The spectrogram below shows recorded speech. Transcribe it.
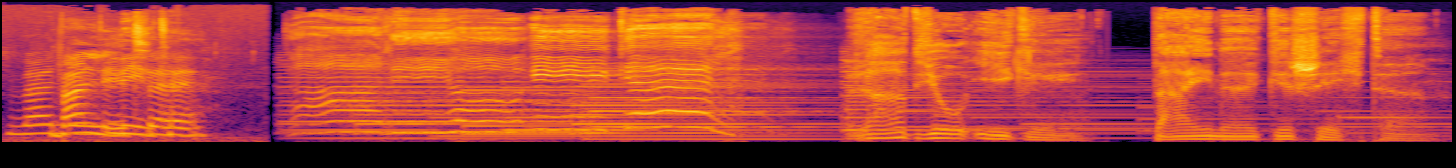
Valete. Radio Igel. Radio Igel. Deine Geschichte.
